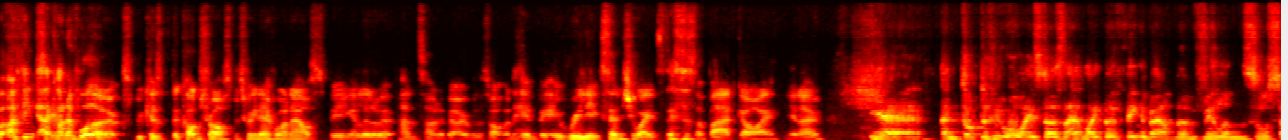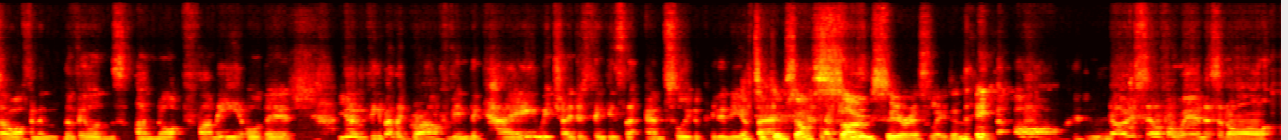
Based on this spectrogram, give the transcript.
But I think that kind of works because the contrast between everyone else being a little bit pantone, a bit over the top, and him, but it really accentuates this is a bad guy, you know? Yeah, and Doctor Who always does that. Like the thing about the villains, or so often the villains are not funny, or they're, you know, the thing about the Graff Vynda-K, which I just think is the absolute epitome of He of took himself Like, so he- seriously, didn't he? Oh, no self awareness at all.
